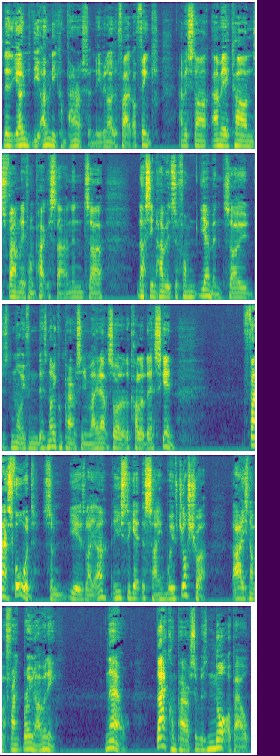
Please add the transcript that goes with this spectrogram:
the only the only comparison, even though the fact I think Amir, Khan's family from Pakistan and uh, Naseem Hamed's are from Yemen, so there's not even there's no comparison made outside of the colour of their skin. Fast forward some years later, and used to get the same with Joshua. Ah, he's another Frank Bruno, isn't he? Now, that comparison was not about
